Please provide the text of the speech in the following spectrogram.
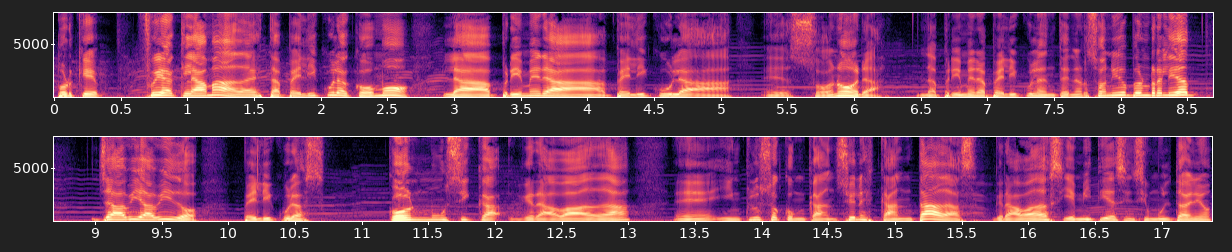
porque fue aclamada esta película como la primera película eh, sonora, la primera película en tener sonido, pero en realidad ya había habido películas con música grabada, eh, incluso con canciones cantadas, grabadas y emitidas en simultáneo,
